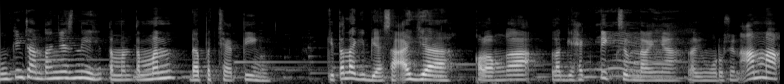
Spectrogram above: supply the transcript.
Mungkin contohnya nih, teman-teman dapat chatting. Kita lagi biasa aja. Kalau enggak lagi hektik sebenarnya, lagi ngurusin anak.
